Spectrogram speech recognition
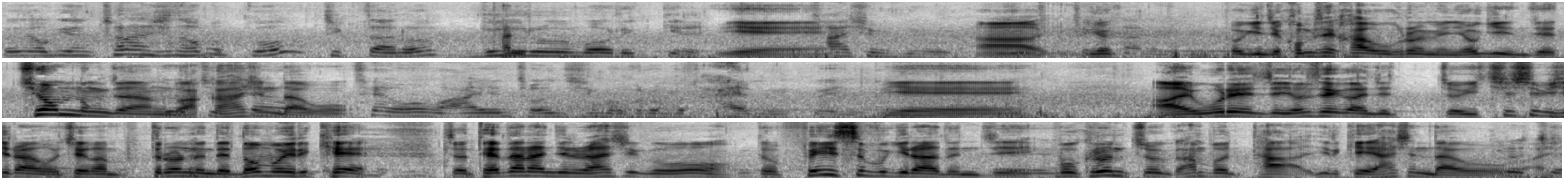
여기는 천안시 서북구 직산읍 느르머리길 예. 46. 아, 여- 집. 거기 이제 검색하고 그러면 여기 이제 체험 농장도 그렇지, 아까 하신다고. 체험, 와인 전시 뭐 그런 거 다 알고 있고요. 예. 아, 올해 이제 연세가 이제 저기 70이시라고 제가 들었는데 너무 이렇게 저 대단한 일을 하시고 또 페이스북이라든지 예. 뭐 그런 쪽 한번 다 이렇게 하신다고 그렇죠. 하셨.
